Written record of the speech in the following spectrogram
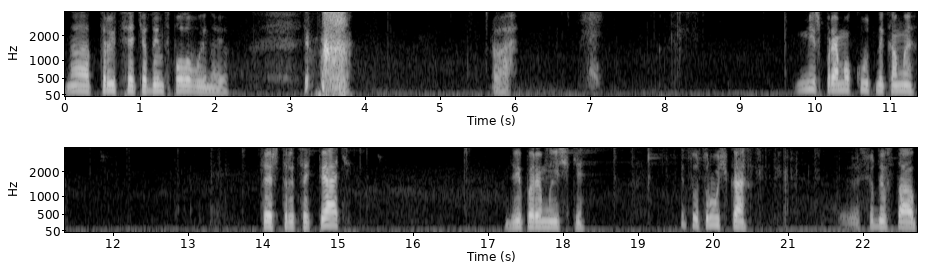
на 31 з половиною. Між прямокутниками теж 35 дві перемички. І тут ручка. Е, Сюди вставив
